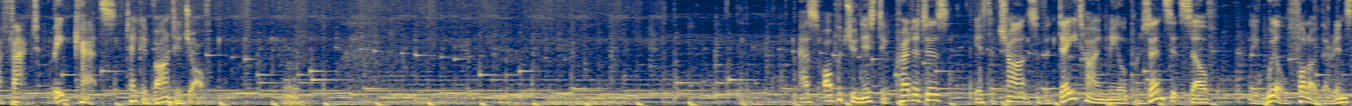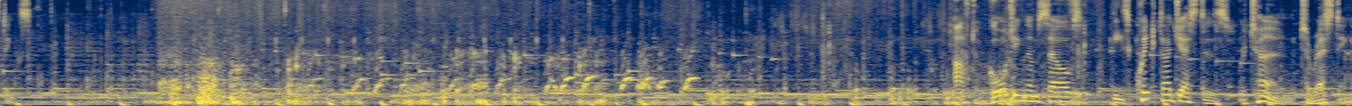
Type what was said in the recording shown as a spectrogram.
a fact big cats take advantage of. As opportunistic predators, if the chance of a daytime meal presents itself, they will follow their instincts. After gorging themselves, these quick digesters return to resting.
